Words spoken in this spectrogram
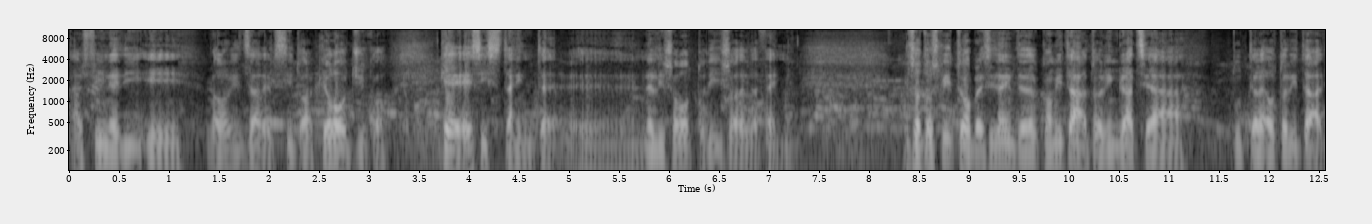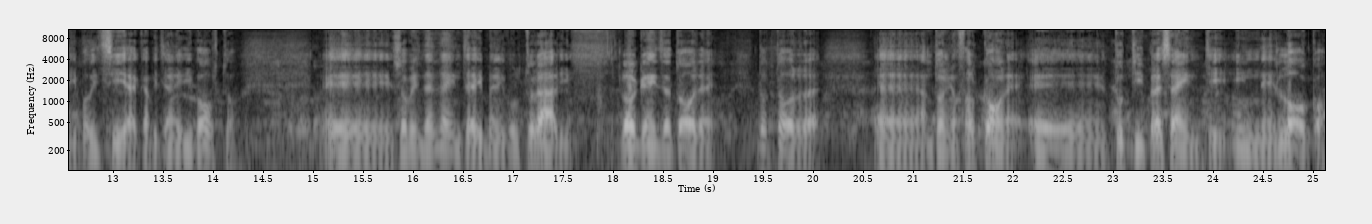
al fine di eh, valorizzare il sito archeologico che è esistente eh, nell'isolotto di Isola delle Femmine. Il sottoscritto Presidente del Comitato ringrazia tutte le autorità di polizia, capitani di porto, eh, Sovrintendente ai beni culturali, l'organizzatore dottor eh, Antonio Falcone, eh, tutti i presenti in loco,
